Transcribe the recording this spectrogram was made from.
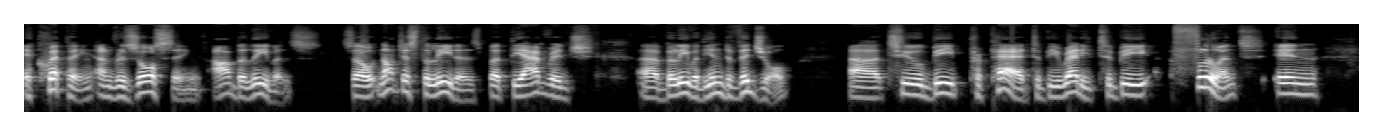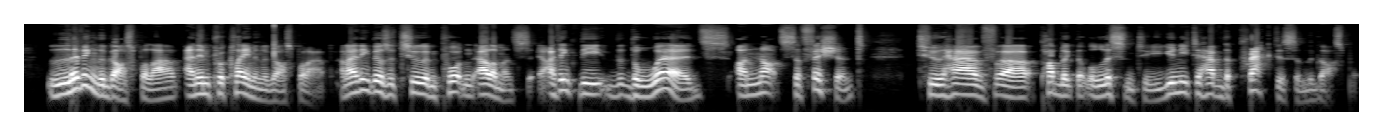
equipping and resourcing our believers. So, not just the leaders, but the average uh, believer, the individual, uh, to be prepared, to be ready, to be fluent in living the gospel out and in proclaiming the gospel out. And I think those are two important elements. I think the, the, the words are not sufficient to have uh, public that will listen to you. You need to have the practice of the gospel.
